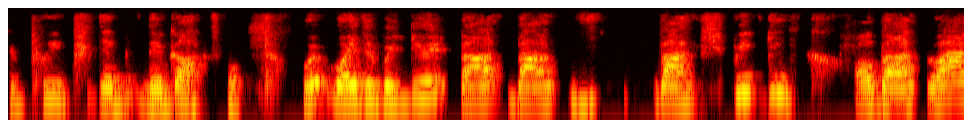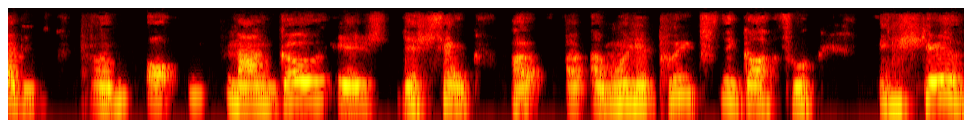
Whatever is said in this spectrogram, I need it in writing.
to preach the, the gospel. Whether we do it by, by, by speaking or by writing, Um, oh, my goal is the same. I, I, I to preach the gospel and share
